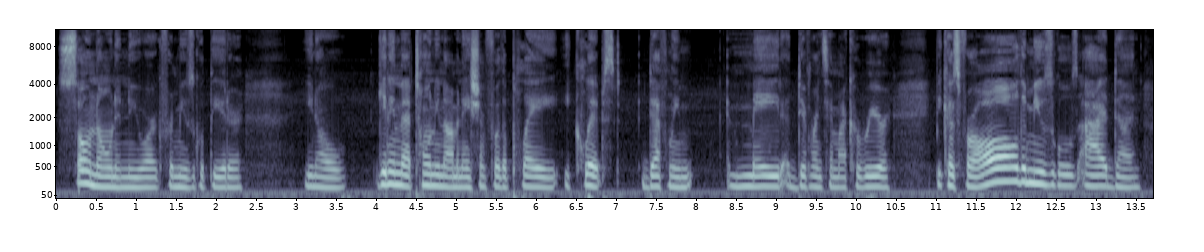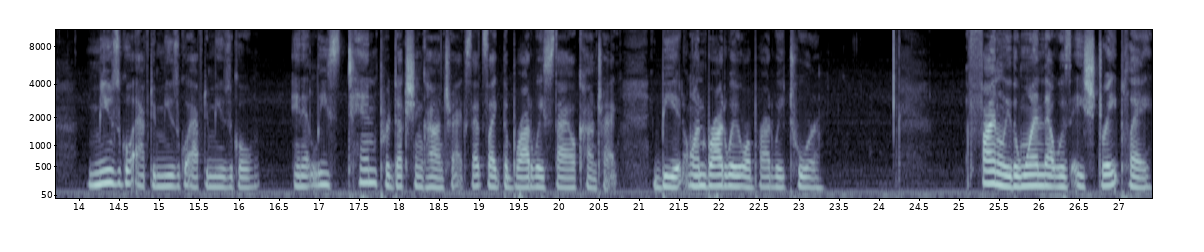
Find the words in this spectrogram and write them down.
so known in New York for musical theater. You know, getting that Tony nomination for the play Eclipsed definitely made a difference in my career because for all the musicals I had done, musical after musical after musical, in at least 10 production contracts, that's like the Broadway style contract, be it on Broadway or Broadway tour finally, the one that was a straight play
